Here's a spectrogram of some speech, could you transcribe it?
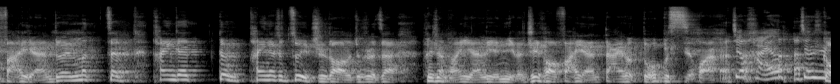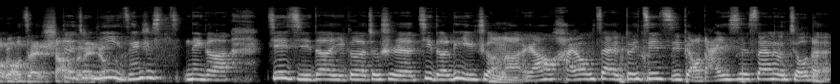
发言。对，那在他应该更，他应该是最知道的，就是在陪审团眼里，你的这套发言大家有多不喜欢，就还有就是 高高在上的对，就。你已经是那个阶级的一个就是既得利益者了，嗯然后还要再对阶级表达一些三六九等，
